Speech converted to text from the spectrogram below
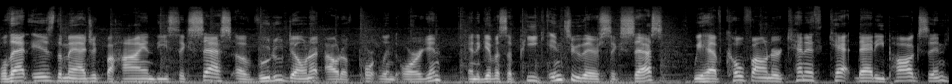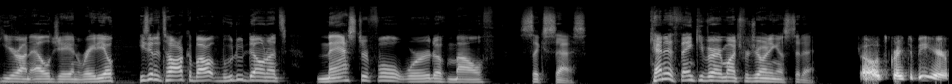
Well, that is the magic behind the success of Voodoo Doughnut out of Portland, Oregon. And to give us a peek into their success, we have co founder Kenneth Cat Daddy Pogson here on LJN Radio. He's going to talk about Voodoo Doughnut's masterful word of mouth success. Kenneth, thank you very much for joining us today. Oh, it's great to be here.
